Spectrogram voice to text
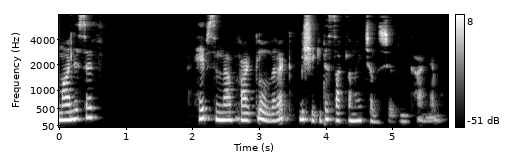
Maalesef hepsinden farklı olarak bir şekilde saklamaya çalışırdım karnemi.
